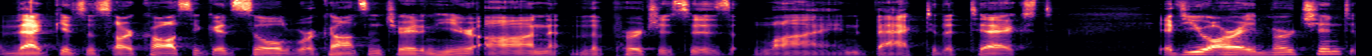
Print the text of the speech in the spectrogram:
That gives us our cost of goods sold. We're concentrating here on the purchases line. Back to the text. If you are a merchant,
